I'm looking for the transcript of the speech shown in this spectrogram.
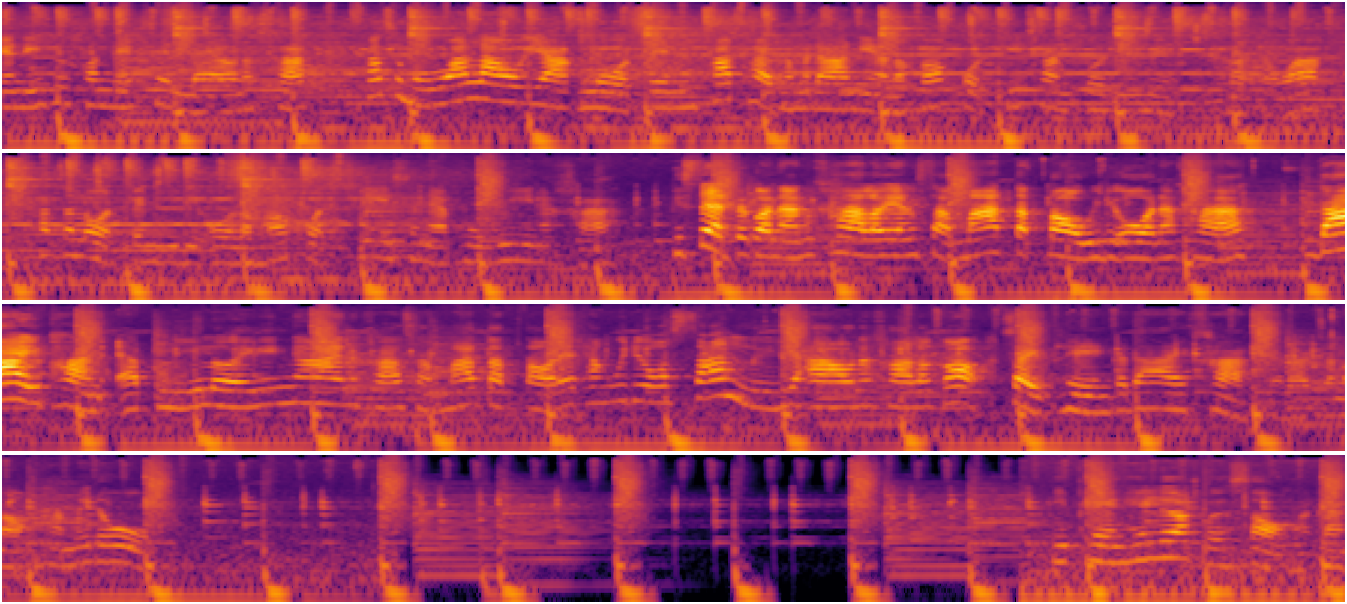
อันนี้คือ Connect เสร็จแล้วนะคะ ถ้าสมมติว่าเราอยากโหลดเป็นภาพถ่ายธรรมดาเนี่ย แล้วก็กดที่ Transfer Image ค่ะ แต่ว่าถ้าจะโหลดเป็นวิดีโอแล้วก็กดที่ Snap Movie นะคะ พิเศษไปกว่านั้นค่ะ เรายังสามารถตัดต่อวิดีโอนะคะ ได้ผ่านแอปนี้เลยง่าย ๆนะคะ สามารถตัดต่อได้ทั้งวิดีโอสั้นหรือยาวนะคะ แล้วก็ใส่เพลงก็ได้ค่ะ เดี๋ยวเราจะลองทำให้ดู มีเพลงให้เลือกเบอร์สองแล้วกัน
